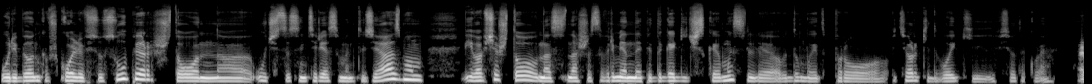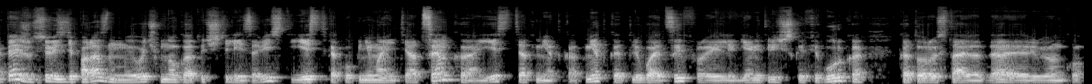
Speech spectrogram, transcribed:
у ребенка в школе все супер, что он э, учится с интересом, энтузиазмом, и вообще что у нас наша современная педагогическая мысль э, думает про пятерки, двойки и все такое. Опять же, все везде по-разному, и очень много от учителей зависит. Есть, как вы понимаете, оценка, а есть отметка. Отметка – это любая цифра или геометрическая фигурка, которую ставят да, ребенку.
